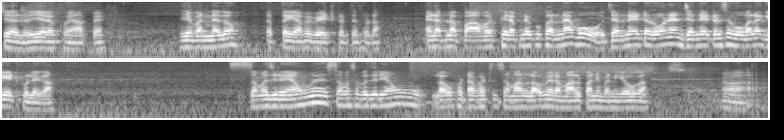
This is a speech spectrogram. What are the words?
चलो ये रखो यहाँ पे। ये बनने दो, तब तक यहाँ पे वेट करते हैं थोड़ा। एंड अपना पावर फिर अपने को करना है वो जनरेटर ऑन एंड जनरेटर से वो वाला गेट खुलेगा। समझ रहा हूँ मैं, समझ समझ रहा हूँ। लाओ फटाफट से सामान लाओ, मेरा माल पानी बन गया होगा। हाँ।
